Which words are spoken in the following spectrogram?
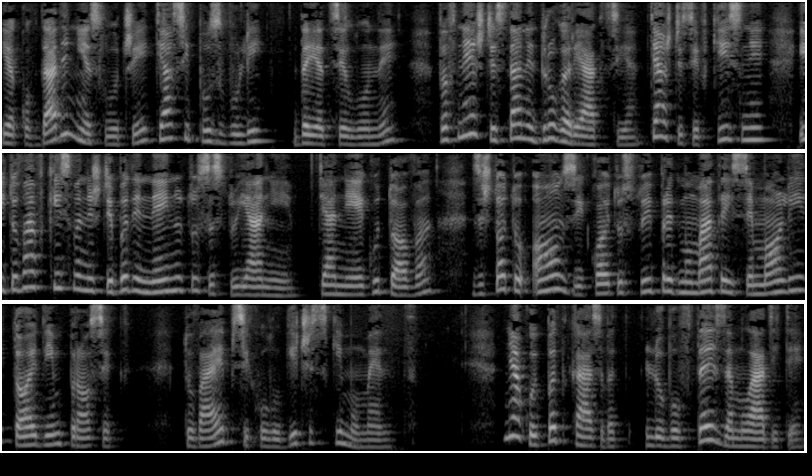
И ако в дадения случай тя си позволи да я целуне, в нея ще стане друга реакция, тя ще се вкисне и това вкисване ще бъде нейното състояние. Тя не е готова, защото онзи, който стои пред момата и се моли, той е един просек. Това е психологически момент. Някой път казват, любовта е за младите.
